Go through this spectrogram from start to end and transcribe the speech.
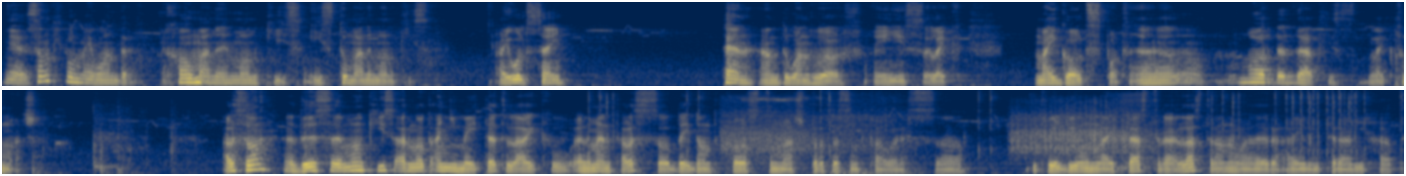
yeah, some people may wonder how many monkeys is too many monkeys. I would say 10 and one dwarf is like my gold spot. Uh, more than that is like too much. Also, these uh, monkeys are not animated like elementals, so they don't cost much processing power, so it will be unlike last, last run where I literally had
